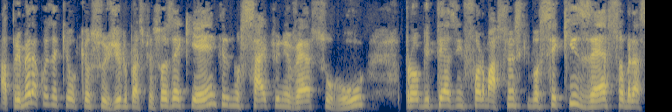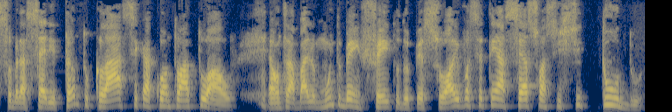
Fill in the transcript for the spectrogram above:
A primeira coisa que eu, que eu sugiro para as pessoas é que entre no site Universo Ru para obter as informações que você quiser sobre a, sobre a série, tanto clássica quanto atual. É um trabalho muito bem feito do pessoal e você tem acesso a assistir tudo.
